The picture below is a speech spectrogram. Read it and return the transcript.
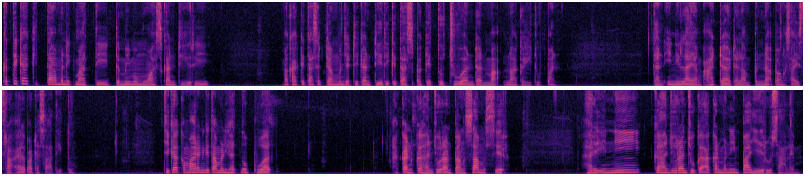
Ketika kita menikmati demi memuaskan diri, maka kita sedang menjadikan diri kita sebagai tujuan dan makna kehidupan. Dan inilah yang ada dalam benak bangsa Israel pada saat itu. Jika kemarin kita melihat nubuat akan kehancuran bangsa Mesir, hari ini kehancuran juga akan menimpa Yerusalem.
